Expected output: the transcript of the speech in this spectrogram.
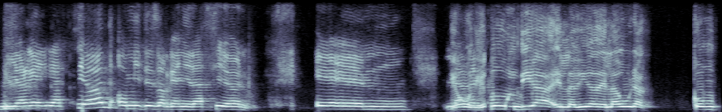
mi organización o mi desorganización. Em, digamos, un día en la vida de Laura con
